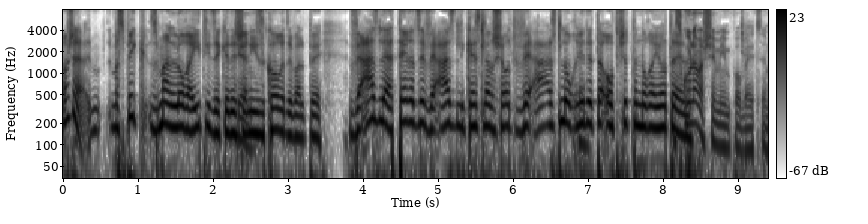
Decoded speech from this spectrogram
לא משנה, מספיק זמן לא ראיתי את זה כדי כן. שאני אזכור את זה בעל פה. ואז לאתר את זה, ואז להיכנס להרשאות, ואז להוריד כן. את האופציות הנוראיות האלה. אז כולם אשמים פה בעצם.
